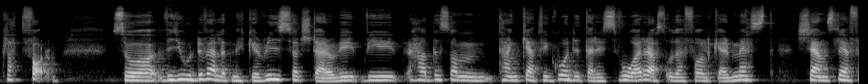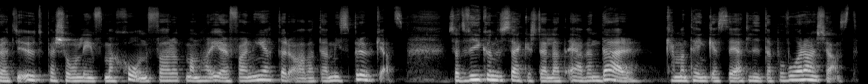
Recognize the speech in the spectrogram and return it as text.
plattform. Så vi gjorde väldigt mycket research där och vi, vi hade som tanke att vi går dit där det är svårast och där folk är mest känsliga för att ge ut personlig information för att man har erfarenheter av att det har missbrukats. Så att vi kunde säkerställa att även där kan man tänka sig att lita på våran tjänst.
